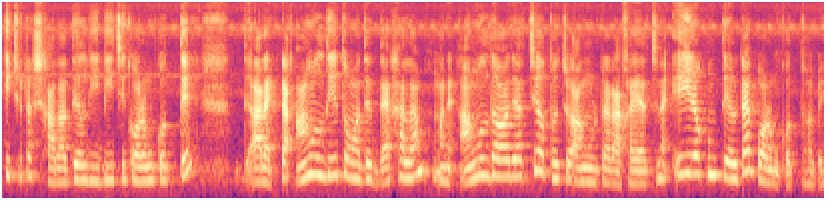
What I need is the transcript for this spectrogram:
কিছুটা সাদা তেল দিয়ে দিয়েছি গরম করতে। আর একটা আঙুল দিয়ে তোমাদের দেখালাম। মানে আঙুল দেওয়া যাচ্ছে, অথচ আঙুলটা রাখা যাচ্ছে না। এই রকম তেলটা গরম করতে হবে।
